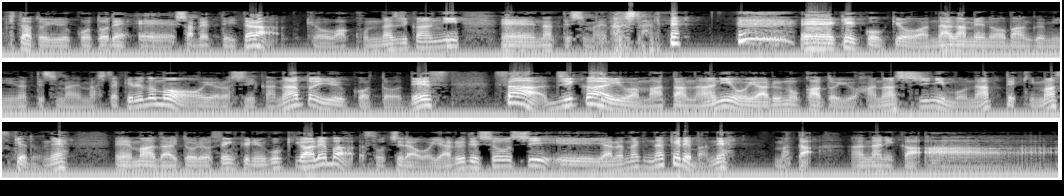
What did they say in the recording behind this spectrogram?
起きたということで、えー喋っていたら、今日はこんな時間に、えーなってしまいましたね。えー結構今日は長めの番組になってしまいましたけれども、よろしいかなということです。さあ、次回はまた何をやるのかという話にもなってきますけどね。えーまあ大統領選挙に動きがあれば、そちらをやるでしょうし、やらなければね、また何か、あー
